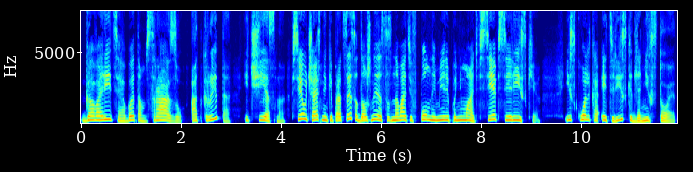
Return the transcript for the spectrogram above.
говорите об этом сразу, открыто и честно. Все участники процесса должны осознавать и в полной мере понимать все-все риски и сколько эти риски для них стоят.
